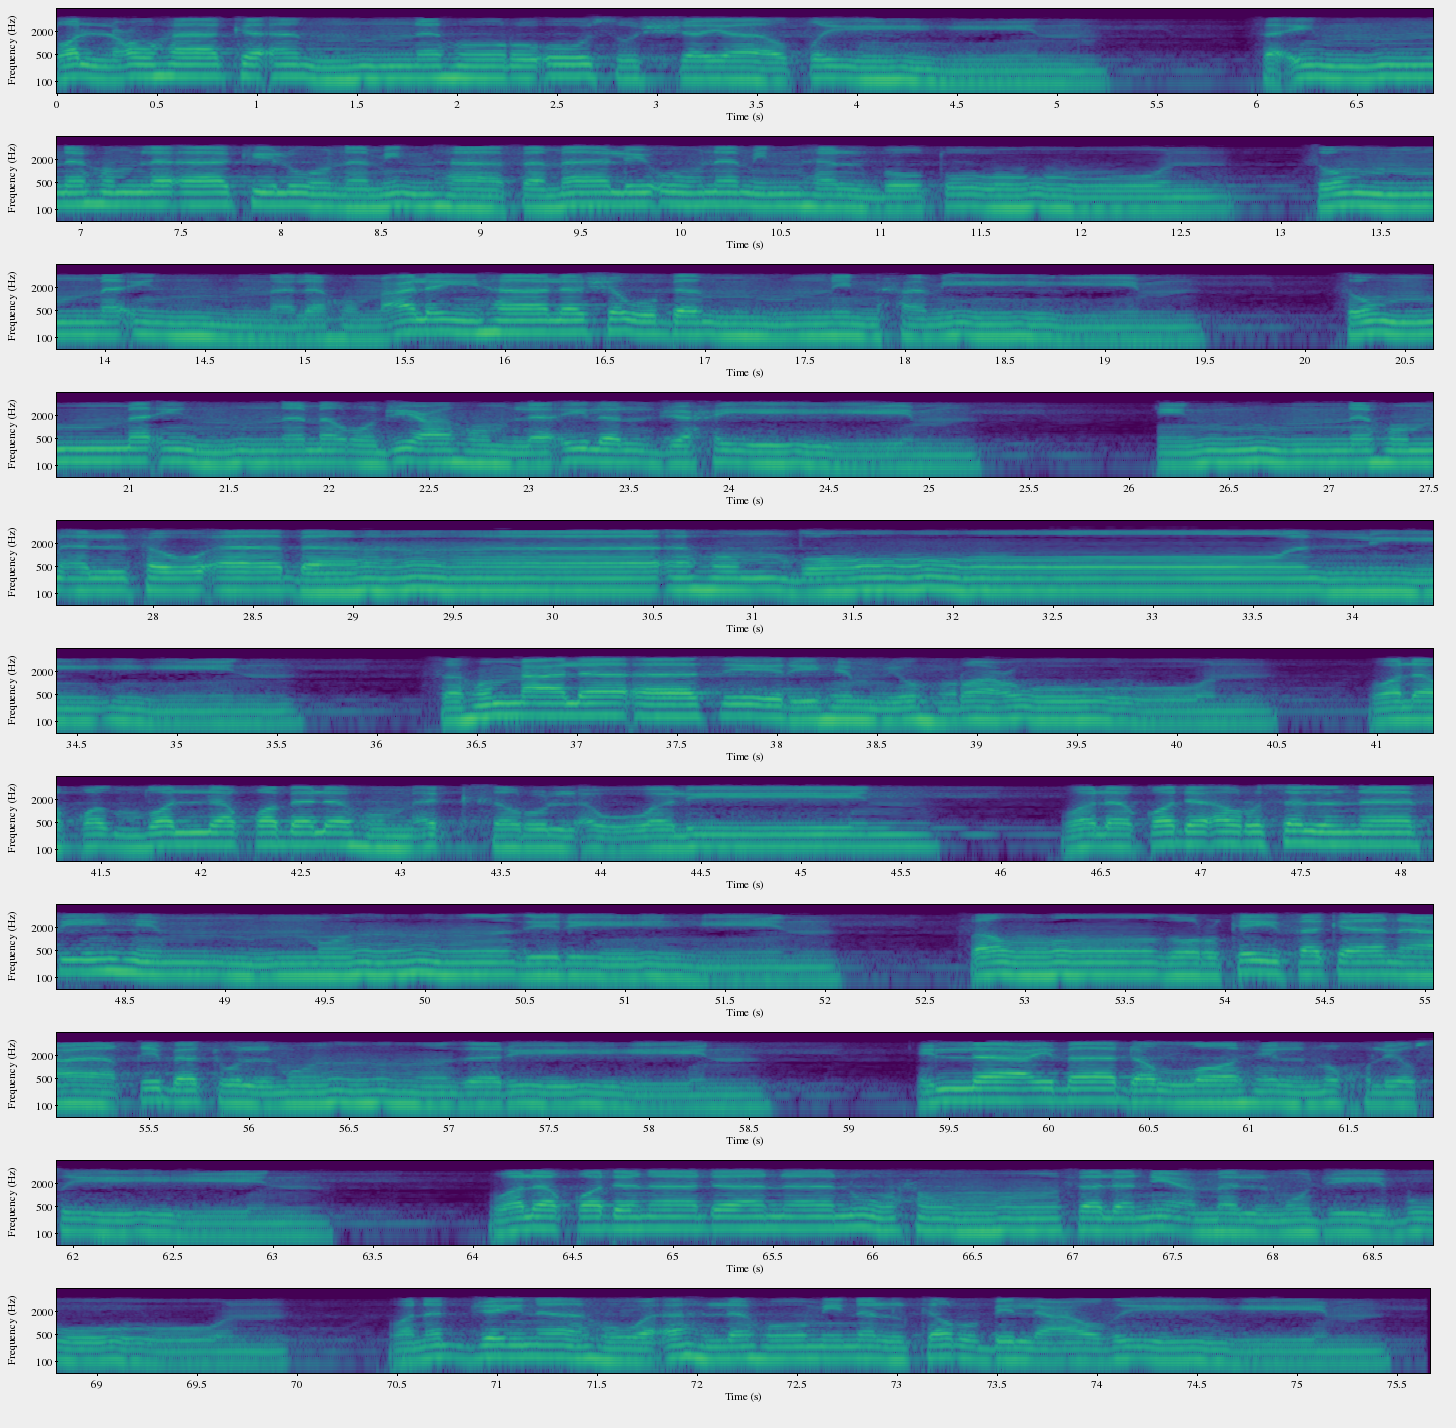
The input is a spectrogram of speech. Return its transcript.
طلعها كأنه رؤوس الشياطين. فإنهم لآكلون منها فمالئون منها البطون. ثم إن لهم عليها لشوبا من حميم. ثُمَّ إِنَّ مَرْجِعَهُمْ لَإِلَى الْجَحِيمِ. إِنَّهُمْ أَلْفَوْا آبَاءَهُمْ ضَالِّينَ فَهُمْ عَلَى آثَارِهِمْ يُهْرَعُونَ وَلَقَدْ ضَلَّ قَبْلَهُمْ أَكْثَرُ الْأَوَّلِينَ وَلَقَدْ أَرْسَلْنَا فِيهِمْ مُنذِرِينَ فَانظُرْ كَيْفَ كَانَ عَاقِبَةُ الْمُنذَرِينَ إِلَّا عِبَادَ اللَّهِ الْمُخْلَصِينَ. وَلَقَدْ نَادَانَا نُوحٌ فَلَنِعْمَ الْمُجِيبُونَ. وَنَجَّيْنَاهُ وَأَهْلَهُ مِنَ الْكَرْبِ الْعَظِيمِ.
